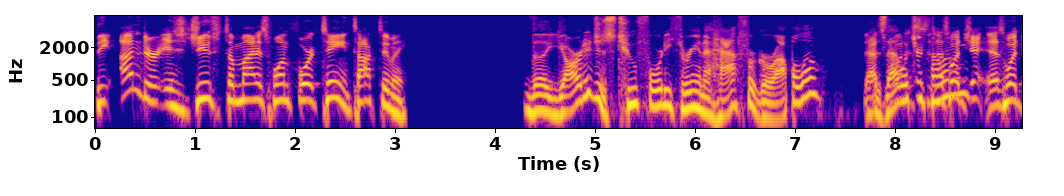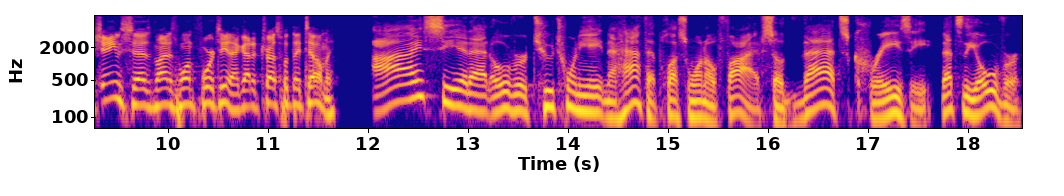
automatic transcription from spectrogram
The under is juiced to minus 114. Talk to me. The yardage is 243 and a half for Garoppolo? That's is that what, what you're telling that's me? What, that's what James says, minus 114. I got to trust what they tell me. I see it at over 228 and a half at plus 105. So that's crazy. That's the over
